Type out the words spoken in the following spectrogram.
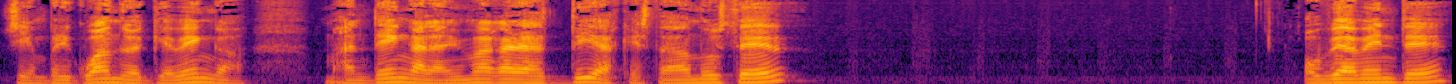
siempre y cuando el que venga mantenga las mismas garantías que está dando usted, obviamente,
